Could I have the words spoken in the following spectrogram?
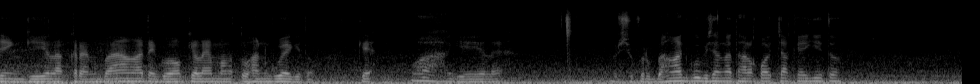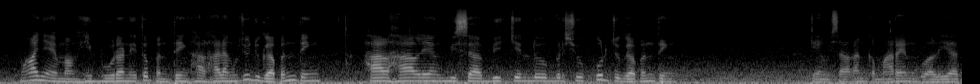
anjing gila keren banget ya gokil emang Tuhan gue gitu. Kayak wah gila. Bersyukur banget gue bisa ngeliat hal kocak kayak gitu. Makanya emang hiburan itu penting hal-hal yang lucu juga penting. Hal-hal yang bisa bikin lu bersyukur juga penting kayak misalkan kemarin gue lihat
